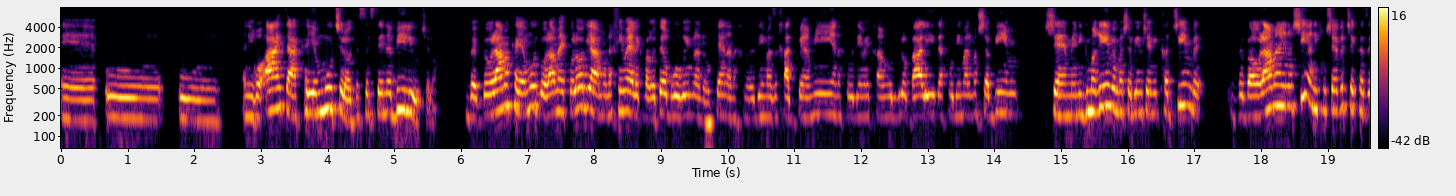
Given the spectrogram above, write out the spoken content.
אה, הוא, הוא, אני רואה את הקיימות שלו, את הססטיינביליות שלו. בעולם הקיימות, בעולם האקולוגיה, המונחים האלה כבר יותר ברורים לנו, כן? אנחנו יודעים מה זה חד פעמי, אנחנו יודעים על התחממות גלובלית, אנחנו יודעים על משאבים שהם נגמרים ומשאבים שהם מתחדשים ו, ובעולם האנושי אני חושבת שכזה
